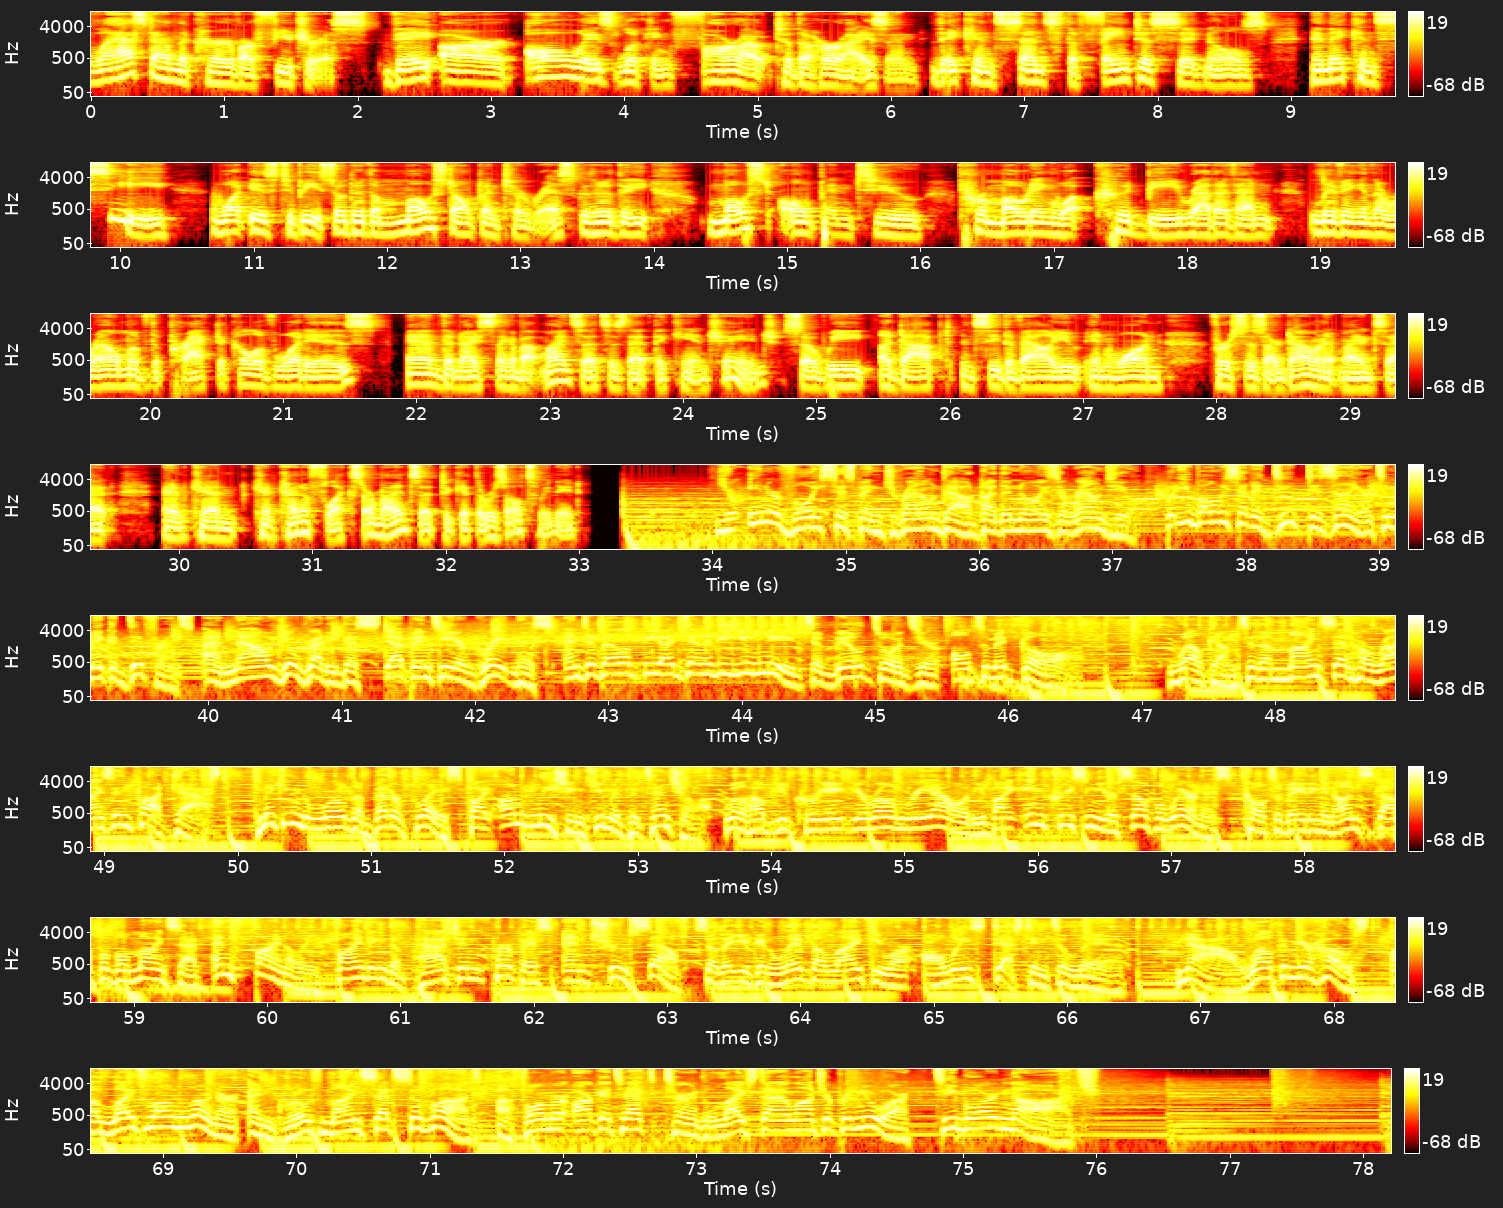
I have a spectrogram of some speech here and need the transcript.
last on the curve are futurists. They are always looking far out to the horizon. They can sense the faintest signals and they can see what is to be. So they're the most open to risk. They're the most open to promoting what could be rather than living in the realm of the practical of what is. And the nice thing about mindsets is that they can change. So we adopt and see the value in one versus our dominant mindset and can can kind of flex our mindset to get the results we need. Your inner voice has been drowned out by the noise around you, but you've always had a deep desire to make a difference, and now you're ready to step into your greatness and develop the identity you need to build towards your ultimate goal. Welcome to the Mindset Horizon podcast. Making the world a better place by unleashing human potential will help you create your own reality by increasing your self awareness, cultivating an unstoppable mindset, and finally finding the passion, purpose, and true self so that you can live the life you are always destined to live. Now, welcome your host, a lifelong learner and growth mindset savant, a former architect turned lifestyle entrepreneur, Tibor Nagy.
